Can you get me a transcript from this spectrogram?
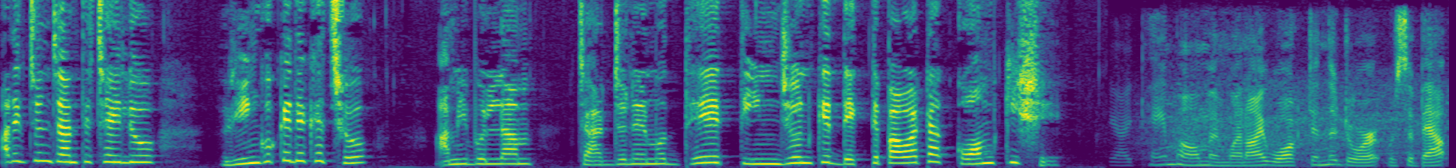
আরেকজন জানতে চাইল রিঙ্গোকে দেখেছ? আমি বললাম চারজনের মধ্যে তিনজনকে দেখতে পাওয়াটা কম কিসে? Came home, and when I walked in the door, it was about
